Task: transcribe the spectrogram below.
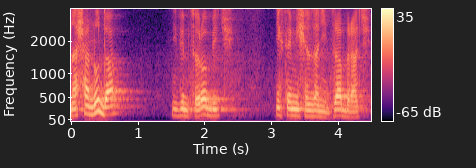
nasza nuda. Nie wiem, co robić, nie chce mi się za nic zabrać.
